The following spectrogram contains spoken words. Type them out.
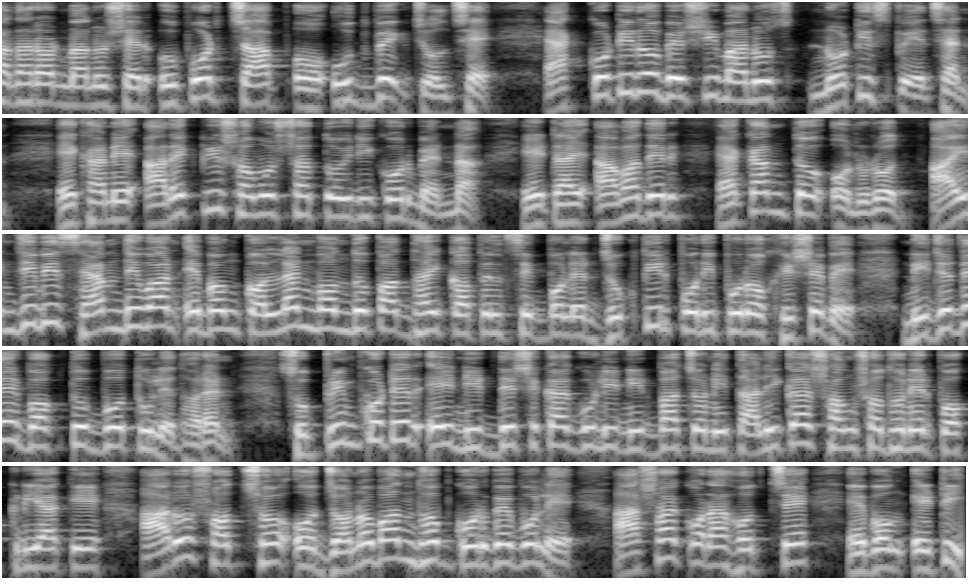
সাধারণ মানুষের উপর চাপ ও উদ্বেগ চলছে। এক কোটিরও বেশি মানুষ নোটিশ পেয়েছেন। এখানে আরেকটি সমস্যা তৈরি করবেন না। এটাই আমাদের একান্ত অনুরোধ। আইনজীবী শ্যাম দেওয়ান এবং কল্যাণ বন্দ্যোপাধ্যায় কপিল সিব্বলের যুক্তির পরিপূরক হিসেবে নিজেদের বক্তব্য তুলে ধরেন। সুপ্রিম কোর্টের এই নির্দেশিকাগুলি নির্বাচনী তালিকা সংশোধনের প্রক্রিয়াকে আরও স্বচ্ছ ও জনবান্ধব করবে বলে আশা করা হচ্ছে এবং এটি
